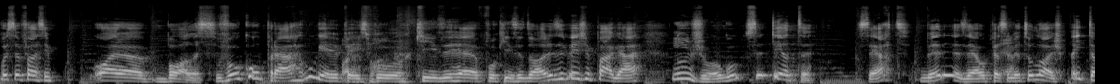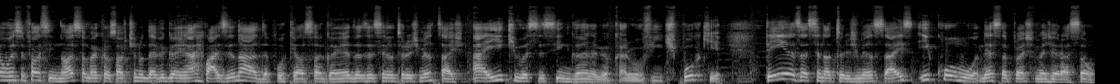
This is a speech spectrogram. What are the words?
Você fala assim, ora, bolas, vou comprar o Game Pass por 15, re- por 15 dólares em vez de pagar num jogo 70. Certo? Beleza, é o pensamento lógico. Então você fala assim: nossa, a Microsoft não deve ganhar quase nada, porque ela só ganha das assinaturas mensais. Aí que você se engana, meu caro ouvinte. Por quê? Tem as assinaturas mensais, e como nessa próxima geração,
